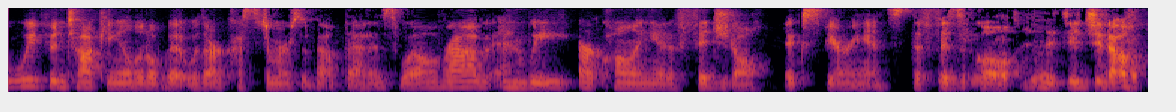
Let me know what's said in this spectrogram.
We've been talking a little bit with our customers about that as well, Rob, and we are calling it a phygital experience, the physical and the digital.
